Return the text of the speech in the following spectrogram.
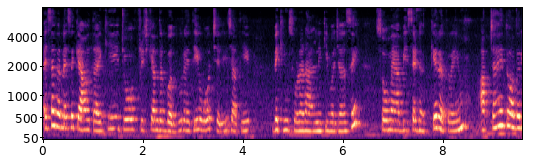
ऐसा करने से क्या होता है कि जो फ्रिज के अंदर बदबू रहती है, वो चली जाती है बेकिंग सोडा डालने की वजह से। सो मैं अभी इसे ढक के रख रही हूँ। आप चाहें तो अगर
